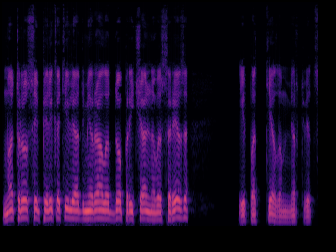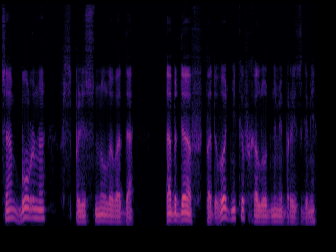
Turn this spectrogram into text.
Матросы перекатили адмирала до причального среза, и под телом мертвеца бурно всплеснула вода, обдав подводников холодными брызгами.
